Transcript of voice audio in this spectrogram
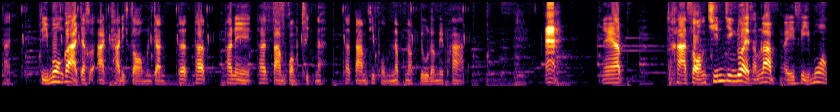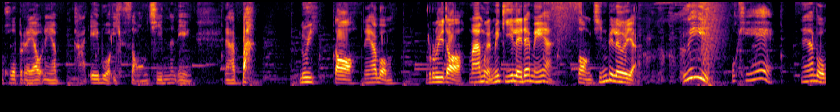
ใช่ สีม่วงก็อาจจะอาจขาดอีกสองเหมือนกัน ถ้าถ้าถ้าในถ้าตามความคิดนะ ถ้าตามที่ผมนับนับดูแล้วไม่พลาด อะ นะครับจะขาด 2 ชิ้นจริงด้วยสำหรับไอ้สีม่วงครบแล้วนะครับขาด A บวกอีก 2 ชิ้นนั่นเองนะครับปะ ลุยต่อนะครับผมลุยต่อมาเหมือนเมื่อกี้เลยได้ไหมอะสองชิ้นไปเลยอะเฮ้ยโอเคนะครับผม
